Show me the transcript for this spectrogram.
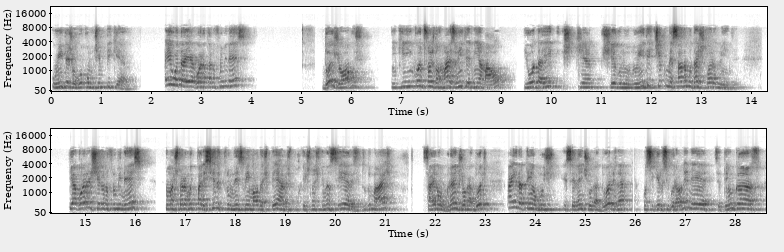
o Inter jogou como time pequeno. Aí o Odair agora está no Fluminense, dois jogos em que em condições normais o Inter vinha mal e o Odair tinha chego no, no Inter e tinha começado a mudar a história do Inter. E agora ele chega no Fluminense, numa história muito parecida, que o Fluminense vem mal das pernas por questões financeiras e tudo mais. Saíram grandes jogadores, ainda tem alguns excelentes jogadores, né? Conseguiram segurar o Nenê, você tem um Ganso,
